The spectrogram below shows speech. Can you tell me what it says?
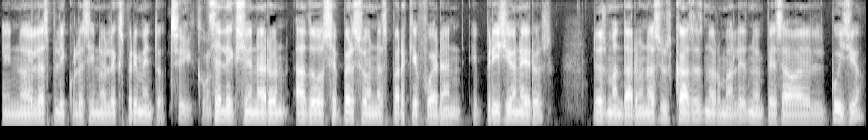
eh, no de las películas, sino el experimento, seleccionaron a 12 personas para que fueran eh, prisioneros, los mandaron a sus casas normales, no empezaba el juicio,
